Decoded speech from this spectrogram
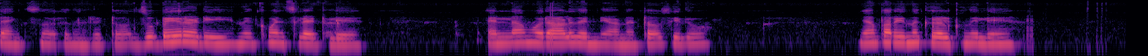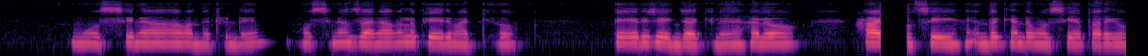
താങ്ക്സ് എന്ന് പറയുന്നുണ്ട് കേട്ടോ. ജുബൈർ അടി നിനക്ക് മനസ്സിലായിട്ടില്ലേ? എല്ലാം ഒരാൾ തന്നെയാണ് കേട്ടോ സിലു. ഞാൻ പറയുന്ന കേൾക്കുന്നില്ലേ? മുസിന വന്നിട്ടുണ്ട്. മുസിന സന എന്നുള്ള പേര് മാറ്റിയോ? പേര് ചേഞ്ച് ആക്കില്ലേ ഹലോ ഹായ് മുസി എന്തൊക്കെയുണ്ട് മുസിയെ പറയൂ.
